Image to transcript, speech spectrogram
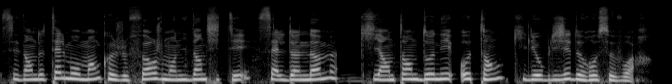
C'est dans de tels moments que je forge mon identité, celle d'un homme qui entend donner autant qu'il est obligé de recevoir.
